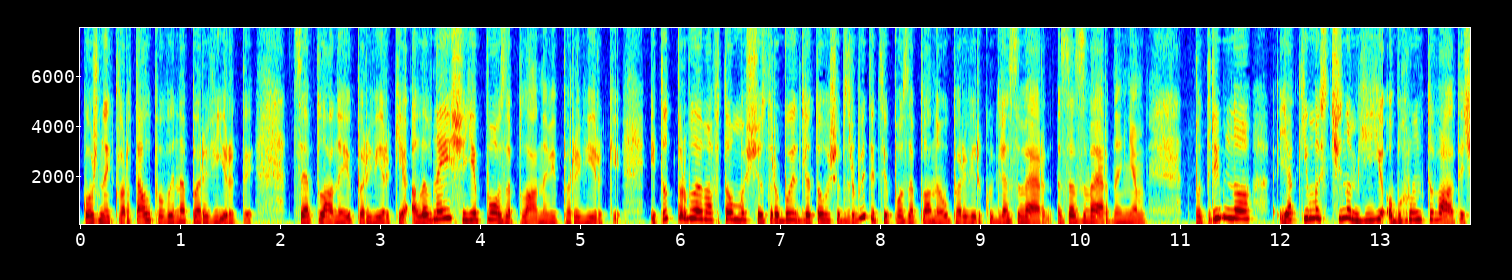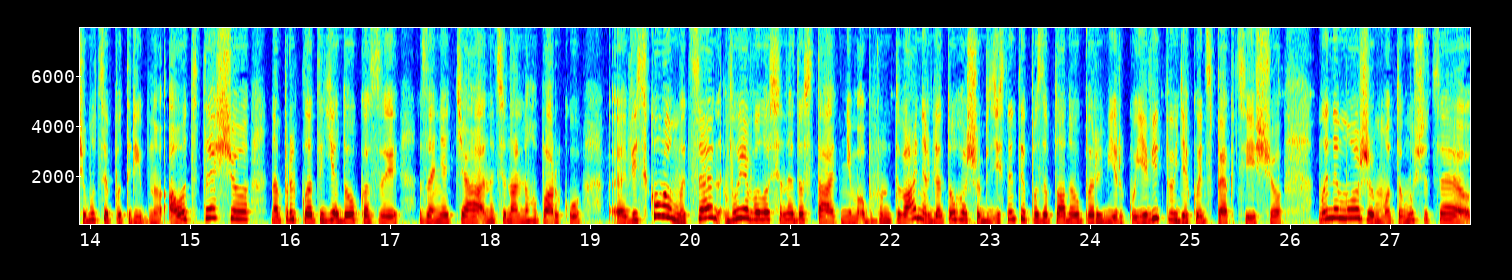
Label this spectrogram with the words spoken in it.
кожний квартал повинна перевірити. Це планові перевірки, але в неї ще є позапланові перевірки. І тут проблема в тому, що зробити для того, щоб зробити цю позапланову перевірку для звер... за зверненням, потрібно якимось чином її обґрунтувати, чому це потрібно. А от те, що, наприклад, є докази заняття національного парку е, військовими, це виявилося недостатнім обґрунтуванням для того, щоб здійснити позапланову перевірку. Є відповідь як у інспекції, що ми не можемо, тому що це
